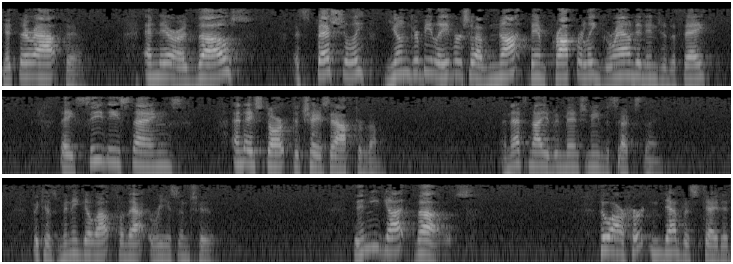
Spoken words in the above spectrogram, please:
Yet they're out there. And there are those, especially younger believers who have not been properly grounded into the faith. They see these things and they start to chase after them. And that's not even mentioning the sex thing. Because many go out for that reason too. Then you got those who are hurt and devastated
